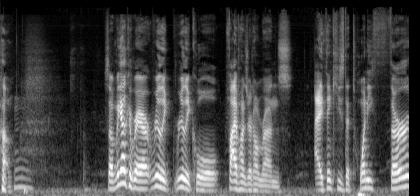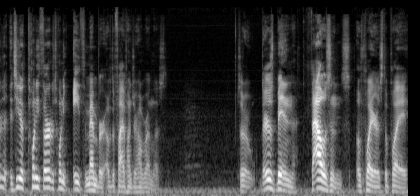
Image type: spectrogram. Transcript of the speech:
Um, so Miguel Cabrera, really, really cool. 500 home runs. I think he's the 23rd. It's either 23rd or 28th member of the 500 home run list. So there's been thousands of players to play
